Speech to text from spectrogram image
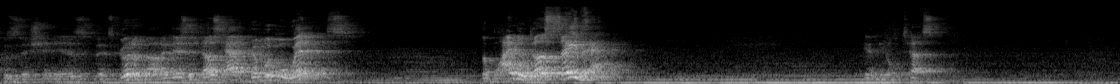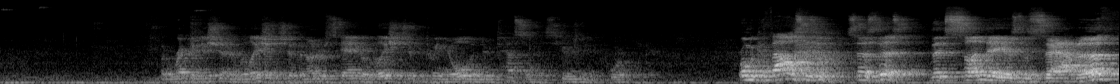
position is that's good about it is it does have biblical witness. The Bible does say that in the Old Testament. But a recognition and relationship and understanding of the relationship between the Old and New Testament is hugely important. Roman Catholicism says this that Sunday is the Sabbath,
